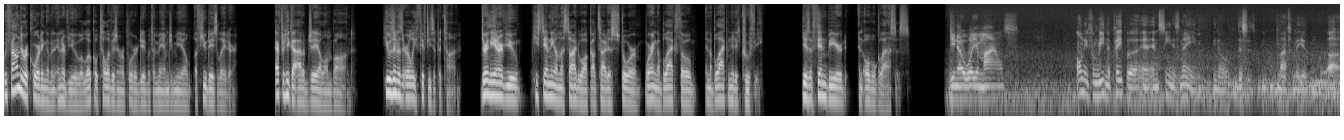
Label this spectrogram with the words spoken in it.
We found the recording of an interview a local television reporter did with Imam Jamil a few days later, after he got out of jail on bond. He was in his early 50s at the time. During the interview, he's standing on the sidewalk outside his store wearing a black thobe and a black knitted kufi. He has a thin beard and oval glasses. Do you know William Miles? Only from reading the paper and, and seeing his name. You know, this is my familiar, uh,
